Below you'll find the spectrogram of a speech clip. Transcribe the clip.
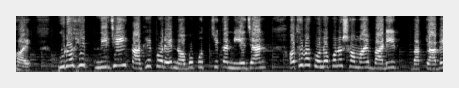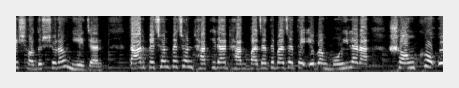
হয়। পুরোহিত নিজেই কাঁধে করে নবপত্রিকা নিয়ে যান অথবা কোনো কোনো সময় বাড়ির বা ক্লাবের সদস্যরাও নিয়ে যান। তার পেছন পেছন ঢাকিরা ঢাক বাজাতে বাজাতে এবং মহিলারা শঙ্খ ও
